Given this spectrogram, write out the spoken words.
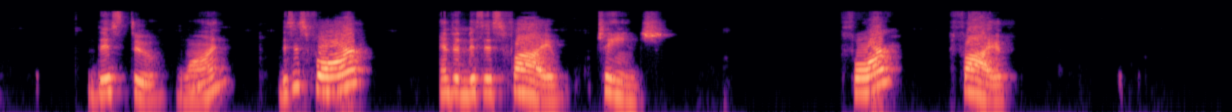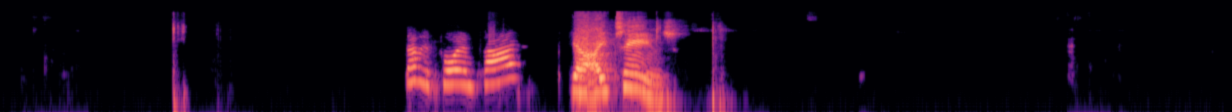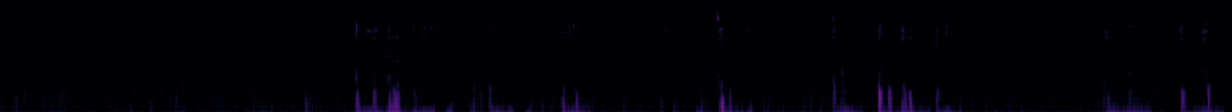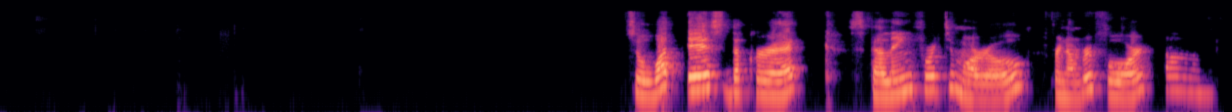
this two, one. This is four, and then this is five. Change. Four, five. That is four and five. Yeah, I change. So what is the correct spelling for tomorrow for number four? Um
